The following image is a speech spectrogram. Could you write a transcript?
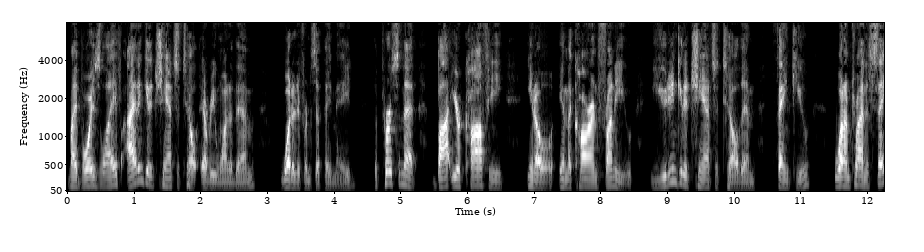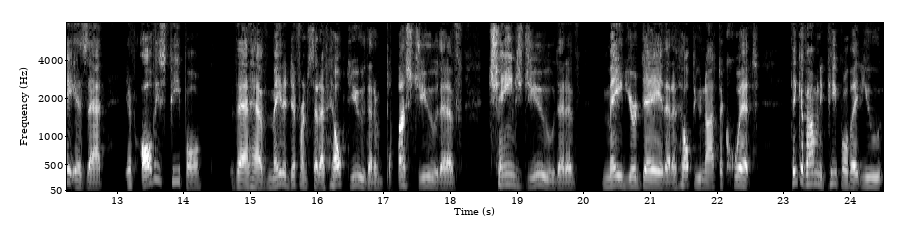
my boy's life, I didn't get a chance to tell every one of them what a difference that they made. The person that bought your coffee, you know, in the car in front of you, you didn't get a chance to tell them thank you. What I'm trying to say is that if all these people that have made a difference, that have helped you, that have blessed you, that have changed you, that have made your day, that have helped you not to quit. Think of how many people that you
